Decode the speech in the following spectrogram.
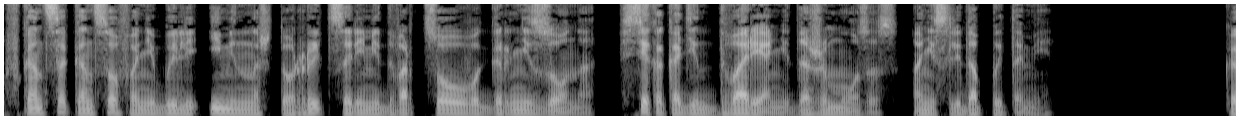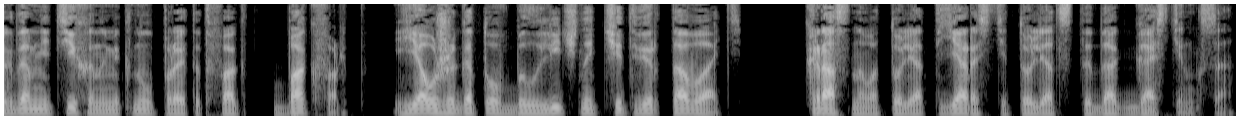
В конце концов, они были именно что рыцарями дворцового гарнизона, все как один дворяне, даже Мозес, а не следопытами. Когда мне тихо намекнул про этот факт Бакфорд, я уже готов был лично четвертовать красного то ли от ярости, то ли от стыда Гастингса.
